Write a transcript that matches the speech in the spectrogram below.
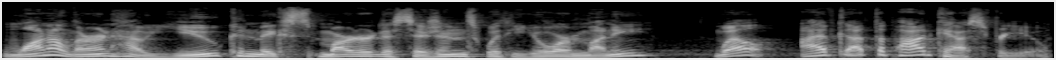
Want to learn how you can make smarter decisions with your money? Well, I've got the podcast for you.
